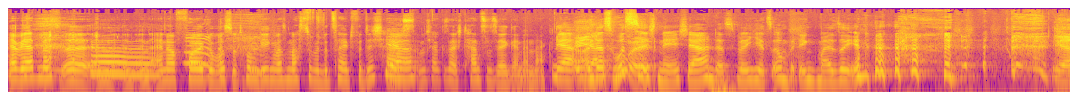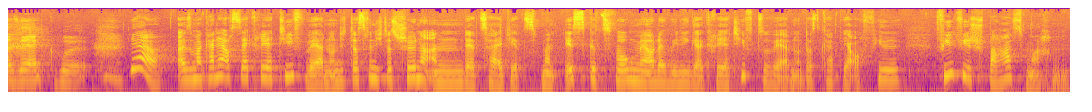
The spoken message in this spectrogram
Ja, wir hatten das äh, in, in, einer Folge, wo es so darum ging, was machst du, wenn du Zeit für dich hast? Ja. Und ich habe gesagt, ich tanze sehr gerne nackt. Ja, und Ja, das cool. wusste ich nicht, ja. Das will ich jetzt unbedingt mal sehen. Ja, sehr cool. Ja, also man kann ja auch sehr kreativ werden und das finde ich das Schöne an der Zeit jetzt. Man ist gezwungen, mehr oder weniger kreativ zu werden und das kann ja auch viel, viel, viel Spaß machen.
